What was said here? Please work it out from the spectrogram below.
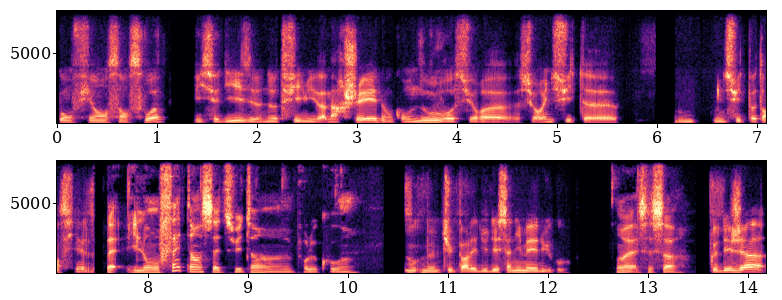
confiance en soi. Ils se disent, notre film, il va marcher, donc on ouvre sur, sur une suite une suite potentielle. Bah, ils l'ont faite, hein, cette suite, hein, pour le coup. Hein. Tu parlais du dessin animé, du coup. Ouais, c'est ça que déjà,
